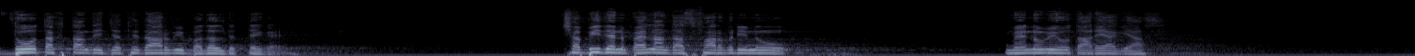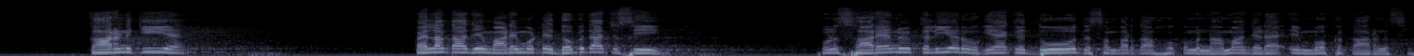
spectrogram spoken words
ਦੋ ਤਖਤਾਂ ਦੇ ਜਥੇਦਾਰ ਵੀ ਬਦਲ ਦਿੱਤੇ ਗਏ। 26 ਦਿਨ ਪਹਿਲਾਂ 10 ਫਰਵਰੀ ਨੂੰ ਮੈਨੂੰ ਵੀ ਉਤਾਰਿਆ ਗਿਆ ਸੀ। ਕਾਰਨ ਕੀ ਹੈ? ਪਹਿਲਾਂ ਤਾਂ ਅਜੇ ਮਾੜੇ ਮੋਟੇ ਦੁਬਿਧਾ ਚ ਸੀ। ਹੁਣ ਸਾਰਿਆਂ ਨੂੰ ਕਲੀਅਰ ਹੋ ਗਿਆ ਕਿ 2 ਦਸੰਬਰ ਦਾ ਹੁਕਮਨਾਮਾ ਜਿਹੜਾ ਇਹ ਮੁੱਖ ਕਾਰਨ ਸੀ।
